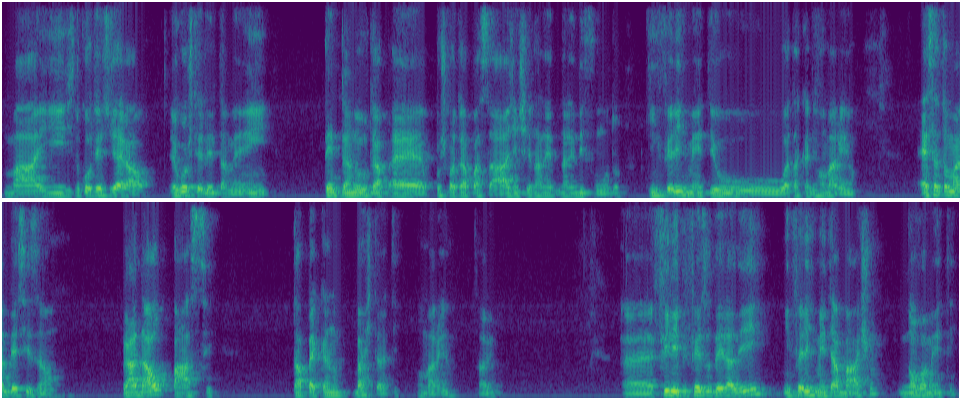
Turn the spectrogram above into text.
Mas no contexto geral, eu gostei dele também, tentando ultra, é, buscar ultrapassagem, chegar na, na linha de fundo, que infelizmente o, atacante Romarinho, essa tomada de decisão para dar o passe, tá pecando bastante, Romarinho, sabe? É, Felipe fez o dele ali, infelizmente abaixo, novamente,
